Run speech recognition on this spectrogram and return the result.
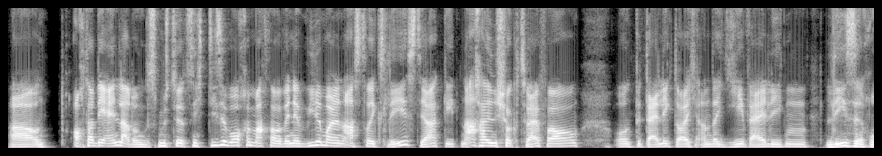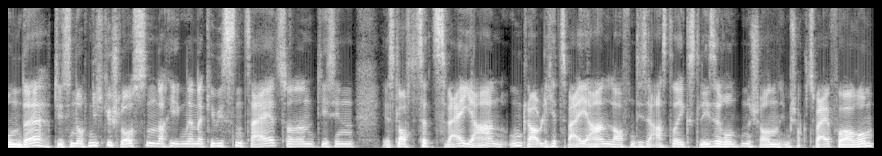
Äh, und auch da die Einladung, das müsst ihr jetzt nicht diese Woche machen, aber wenn ihr wieder mal einen Asterix lest, ja, geht nachher in Shock 2 Forum und beteiligt euch an der jeweiligen Leserunde. Die sind noch nicht geschlossen nach irgendeiner gewissen Zeit, sondern die sind, es läuft seit zwei Jahren, unglaubliche zwei Jahren laufen diese Asterix Leserunden schon im Shock 2 Forum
